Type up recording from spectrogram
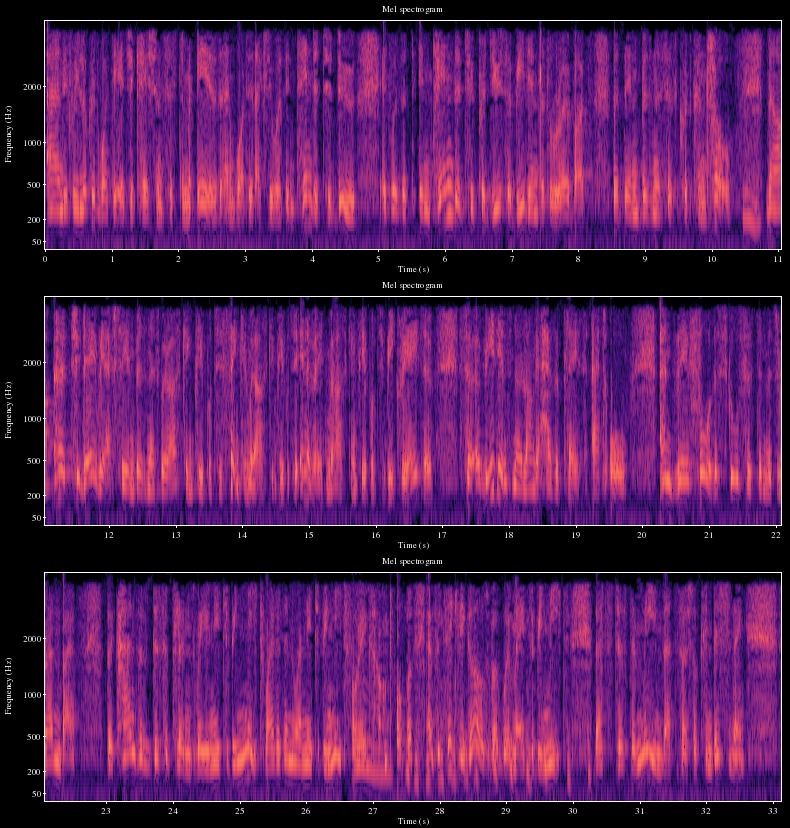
And if we look at what the education system is and what it actually was intended to do, it was intended to produce obedient little robots that then businesses could control. Hmm. Now, today we actually in business, we're asking people to think and we're asking people to innovate and we're asking people to be creative. So obedience no longer has a place at all. And therefore, the school system is run by the kinds of disciplines where you need to be neat. Why does anyone need to be neat, for example? and particularly girls but we're made to be neat. That's just a meme. That's social conditioning.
